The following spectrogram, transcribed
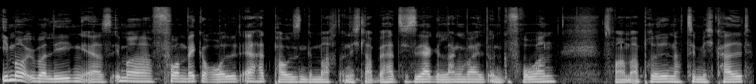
immer überlegen, er ist immer vorn weggerollt, er hat Pausen gemacht und ich glaube, er hat sich sehr gelangweilt und gefroren. Es war im April noch ziemlich kalt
